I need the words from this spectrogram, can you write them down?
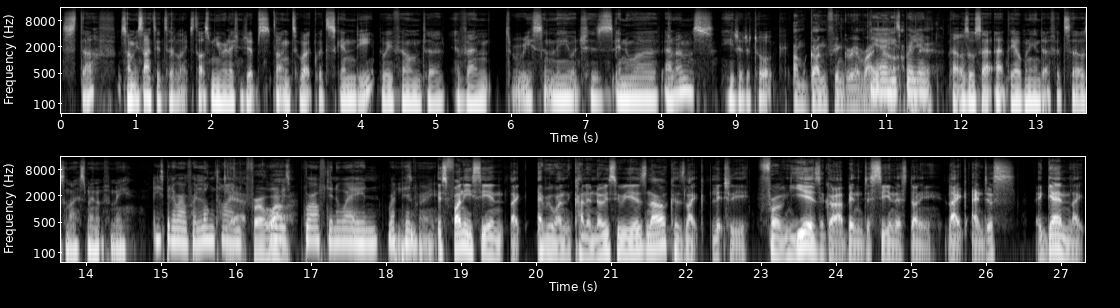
stuff. So I'm excited to like start some new relationships, starting to work with Skin Deep. We filmed an event recently, which is Inua Ellams. He did a talk. I'm gun fingering right Yeah, now. Yeah, he's brilliant. That was also at the Albany in Deptford, so that was a nice moment for me. He's been around for a long time. Yeah, for a while. Always grafting away and He's repping. it's funny seeing like everyone kind of knows who he is now because like literally from years ago i've been just seeing this donny like and just again like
